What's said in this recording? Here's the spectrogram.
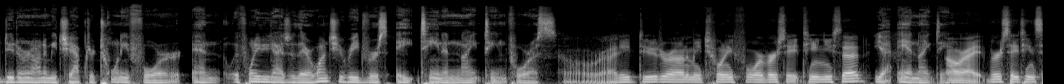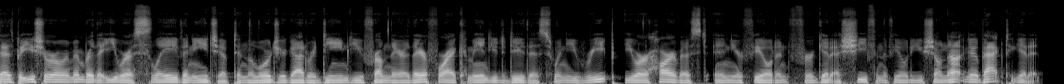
Deuteronomy chapter 24. And if one of you guys are there, why don't you read verse 18 and 19 for us? Alrighty. Deuteronomy 24, verse 18, you said? Yeah, and 19. All right. Verse 18 says, But you shall remember that you were a slave in Egypt, and the Lord your God redeemed you from there. Therefore I command you to do this. When you reap your harvest in your field and forget a sheaf in the field, you shall not go back to get it.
